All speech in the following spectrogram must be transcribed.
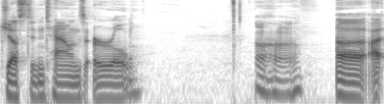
Justin Townes Earle. Uh huh. Uh, I,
